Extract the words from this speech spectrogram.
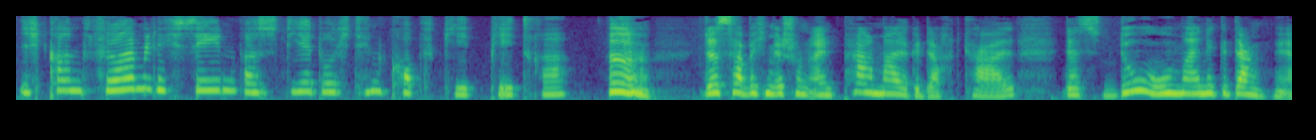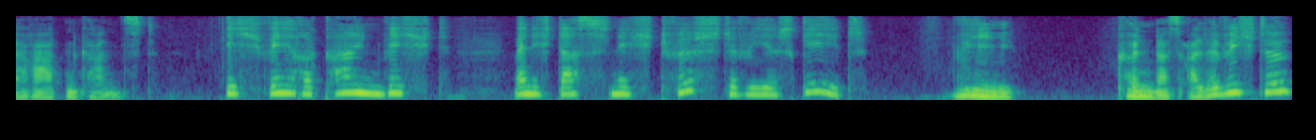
Ich kann förmlich sehen, was dir durch den Kopf geht, Petra. Hm, das habe ich mir schon ein paar Mal gedacht, Karl, dass du meine Gedanken erraten kannst. Ich wäre kein Wicht, wenn ich das nicht wüsste, wie es geht. Wie? Können das alle Wichte?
